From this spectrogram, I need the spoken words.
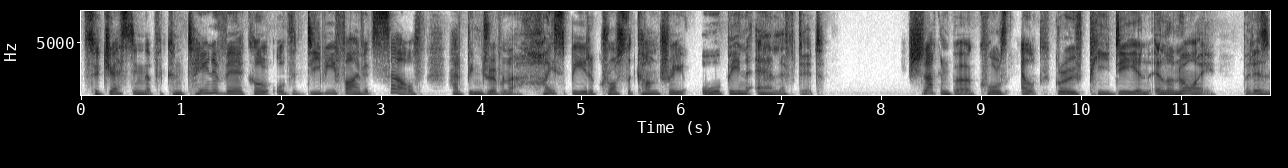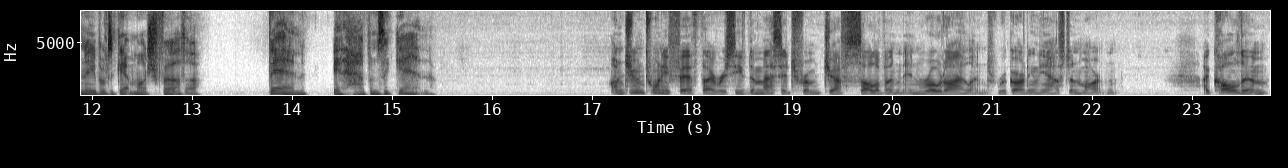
suggesting that the container vehicle or the DB 5 itself had been driven at high speed across the country or been airlifted. Schnackenberg calls Elk Grove PD in Illinois, but isn't able to get much further. Then it happens again. On June 25th, I received a message from Jeff Sullivan in Rhode Island regarding the Aston Martin. I called him,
